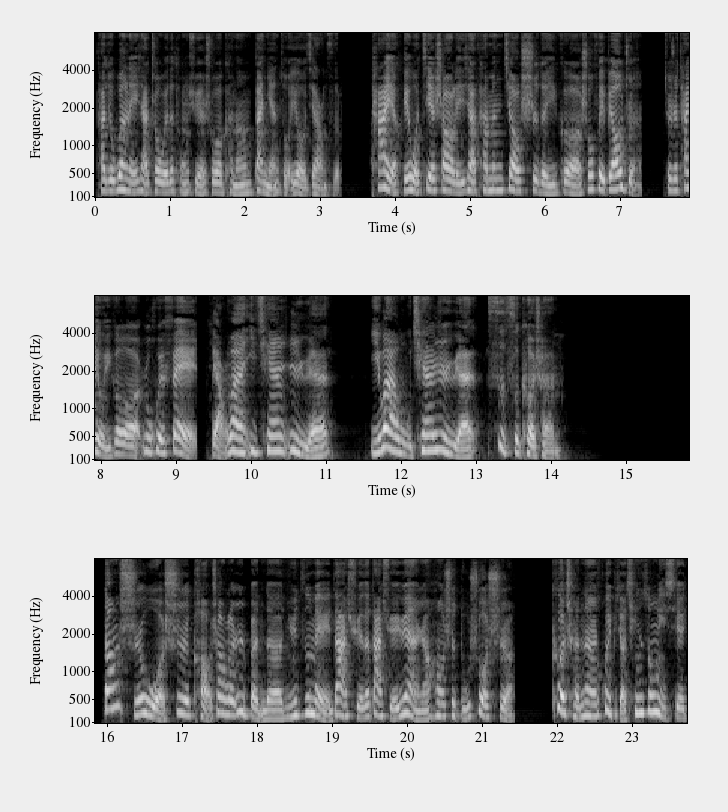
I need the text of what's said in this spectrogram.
他就问了一下周围的同学，说可能半年左右这样子。他也给我介绍了一下他们教室的一个收费标准。就是他有一个入会费两万一千日元，一万五千日元四次课程。当时我是考上了日本的女子美大学的大学院，然后是读硕士，课程呢会比较轻松一些，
